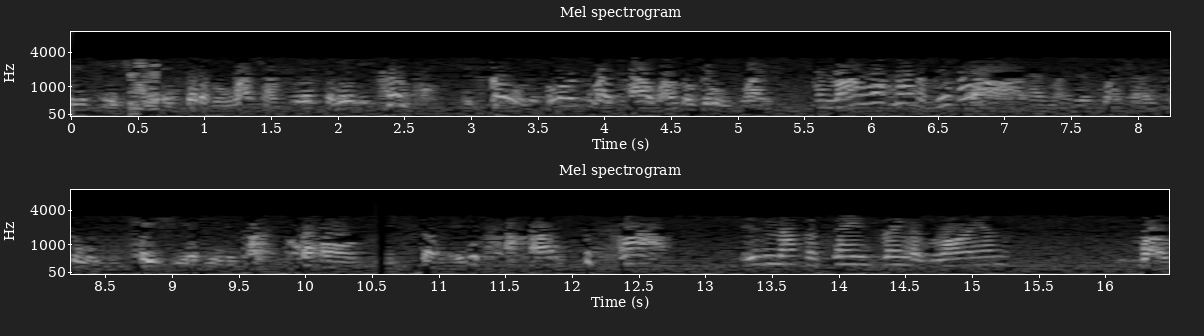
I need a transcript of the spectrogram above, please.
you see, instead of a watch, I'll see it's the lady compact. It's gold. It belongs to my pal, Waldo Vinny's wife. And Mom won't have a different? Oh, that's my wristwatch on too, in case she me to time. Oh, Sunday. Wow. Isn't that the same thing as lying? Well,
